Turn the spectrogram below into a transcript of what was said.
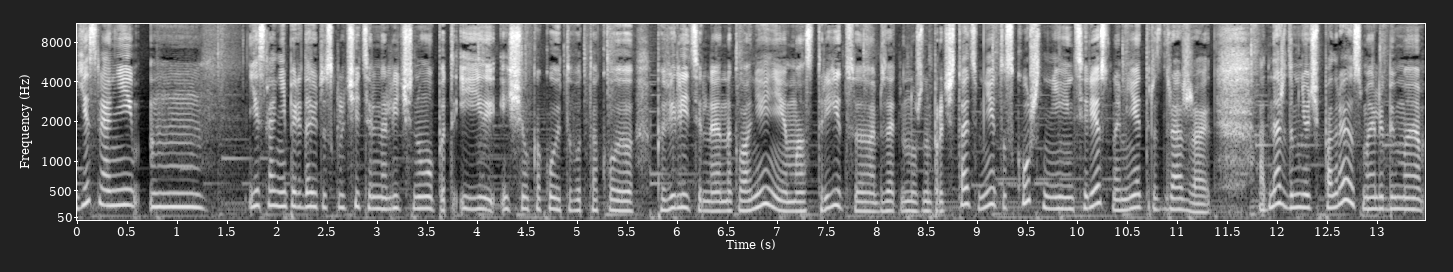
если они... если они передают исключительно личный опыт и еще какое-то вот такое повелительное наклонение, мастрит, э, обязательно нужно прочитать, мне это скучно, неинтересно, меня это раздражает. Однажды мне очень понравилась моя любимая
